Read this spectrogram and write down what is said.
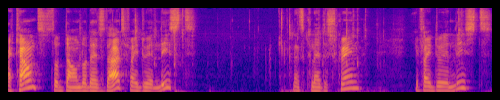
account. So downloaded that. If I do a list, let's clear the screen. If I do a list,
